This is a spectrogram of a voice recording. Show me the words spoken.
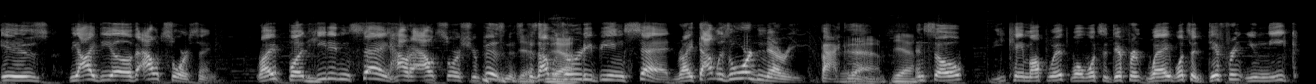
is the idea of outsourcing right? But he didn't say how to outsource your business because yeah, that was yeah. already being said right? That was ordinary back yeah, then. Yeah. And so he came up with well what's a different way what's a different unique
